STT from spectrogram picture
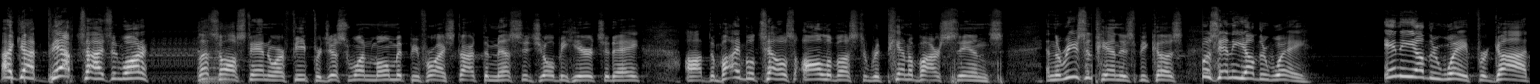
I got baptized in water. Let's all stand to our feet for just one moment before I start the message over here today. Uh, the Bible tells all of us to repent of our sins. And the reason repent is because there was any other way, any other way for God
